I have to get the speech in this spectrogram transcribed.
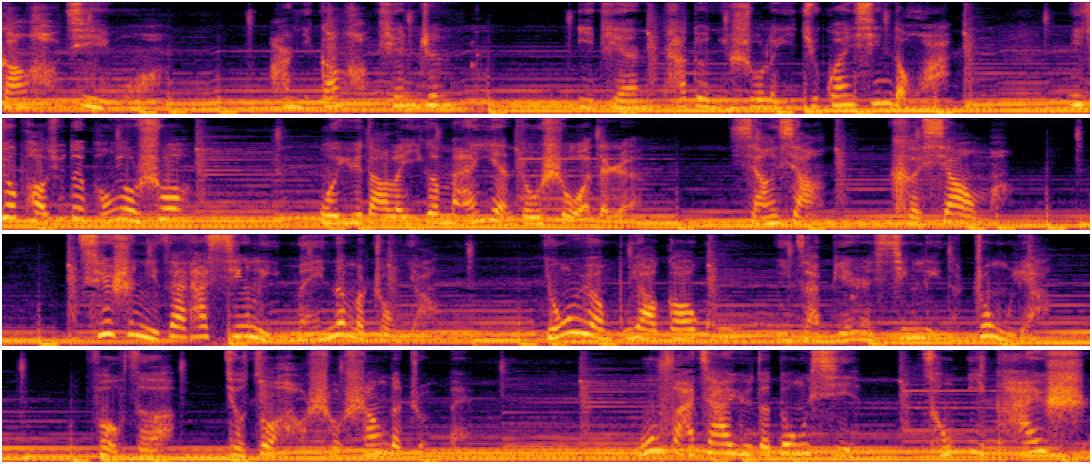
刚好寂寞，而你刚好天真。一天，他对你说了一句关心的话，你就跑去对朋友说：“我遇到了一个满眼都是我的人。”想想，可笑吗？其实你在他心里没那么重要。永远不要高估你在别人心里的重量，否则就做好受伤的准备。无法驾驭的东西，从一开始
